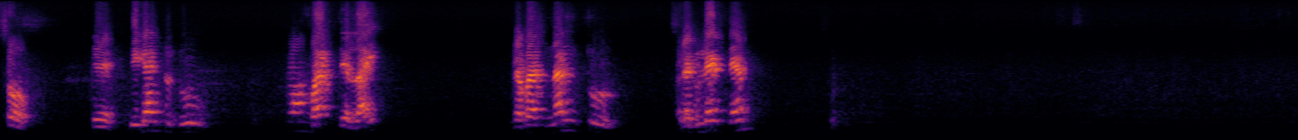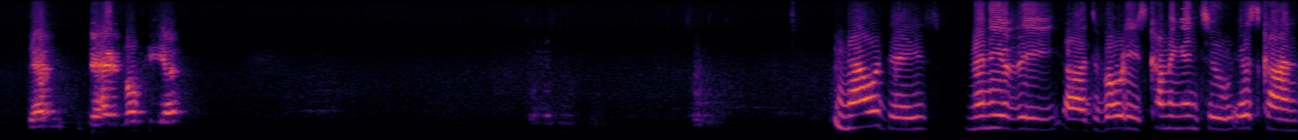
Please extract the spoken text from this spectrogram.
so they began to do Wrong. what they like. There was none to regulate them. They had, they had no fear. Nowadays, many of the uh, devotees coming into ISKCON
